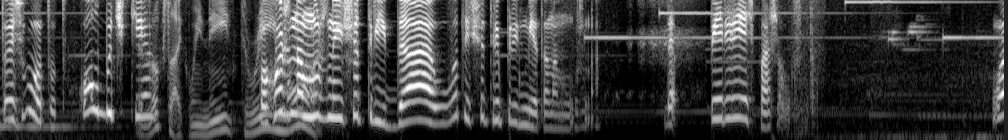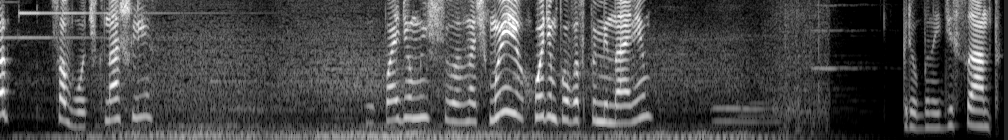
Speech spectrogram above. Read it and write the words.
То есть вот тут колбочки. Похоже, нам нужно еще три. Да, вот еще три предмета нам нужно. Да, перелезь, пожалуйста. Вот совочек нашли. Ну, Пойдем еще. Значит, мы ходим по воспоминаниям. Гребаный десант.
